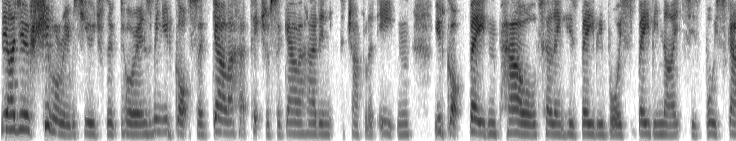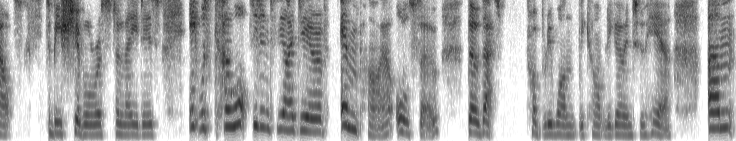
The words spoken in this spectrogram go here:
the idea of chivalry was huge for the Victorians. I mean, you'd got Sir Galahad, a picture of Sir Galahad in the chapel at Eton. You'd got Baden Powell telling his baby boys, baby knights, his boy scouts to be chivalrous to ladies. It was co-opted into the idea of empire also, though that's probably one we can't really go into here. Um,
